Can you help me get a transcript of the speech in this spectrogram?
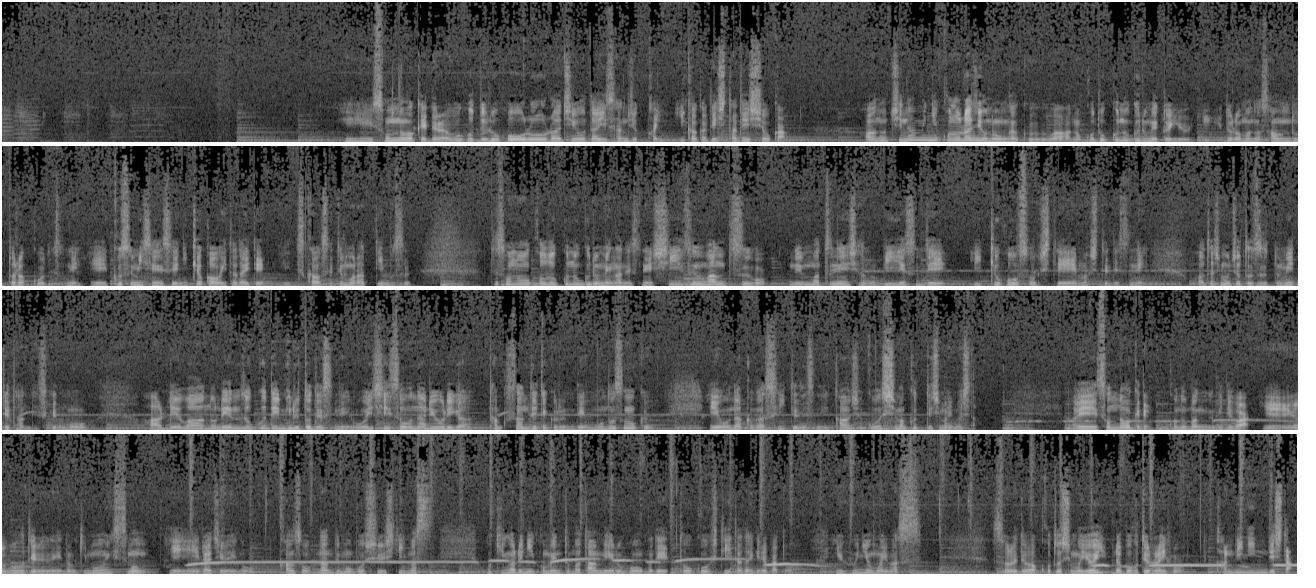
えー、そんなわけで、ラブホテル放浪ラジオ第30回、いかがでしたでしょうか？あのちなみにこのラジオの音楽は「あの孤独のグルメ」というドラマのサウンドトラックをですね、久住先生に許可をいただいて使わせてもらっています。でその孤独のグルメがですねシーズン1、2を年末年始の BS で一挙放送してましてですね私もちょっとずっと見てたんですけどもあれはあの連続で見るとですね美味しそうな料理がたくさん出てくるんでものすごく、えー、お腹が空いてですね完食をしまくってしまいました。えー、そんなわけで、この番組では、えー、ラブホテルへの疑問、質問、えー、ラジオへの感想、何でも募集しています。お気軽にコメントまたはメールフォームで投稿していただければというふうに思います。それでは今年も良いラブホテルライフを管理人でした。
